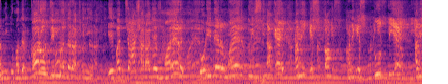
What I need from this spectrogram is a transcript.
আমি তোমাদের কারও জিম্মাতে রাখিনি। এ বাচ্চা আসার আগে মায়ের, গরিবের মায়ের দুই সিনাকে আমি স্তম্ভ মানে স্তূপ দিয়ে আমি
